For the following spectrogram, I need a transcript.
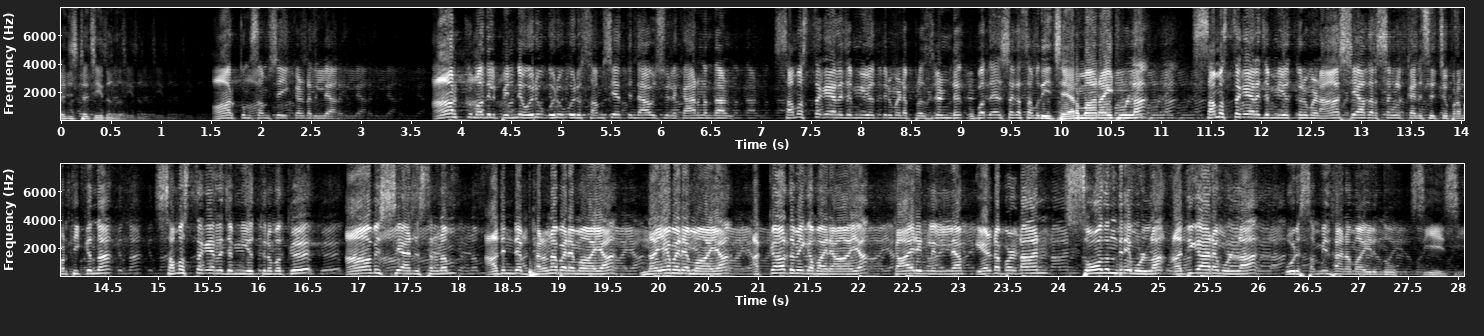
രജിസ്റ്റർ ചെയ്തത്. ആർക്കും സംശയിക്കേണ്ടതില്ല. ആർക്കും അതിൽ പിന്നെ ഒരു ഒരു ഒരു സംശയത്തിന്റെ ആവശ്യമില്ല. കാരണം എന്താണ്? സമസ്ത കേരള ജമ്മിയത്തിനുമയുടെ പ്രസിഡന്റ് ഉപദേശക സമിതി ചെയർമാനായിട്ടുള്ള സമസ്ത കേരള ജമ്മിയത്തിനുമയുടെ ആശയാദർശങ്ങൾക്കനുസരിച്ച് പ്രവർത്തിക്കുന്ന സമസ്ത കേരള ജമ്മിയത്തിനുമക്ക് ആവശ്യാനുസരണം അതിന്റെ ഭരണപരമായ നയപരമായ അക്കാദമികപരമായ കാര്യങ്ങളെല്ലാം ഇടപെടാൻ സ്വാതന്ത്ര്യമുള്ള അധികാരമുള്ള ഒരു സംവിധാനമായിരുന്നു സി എ സി.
